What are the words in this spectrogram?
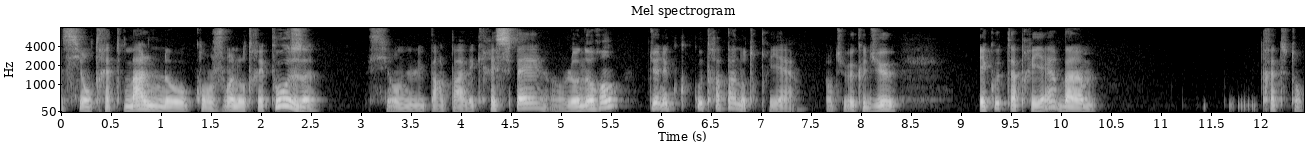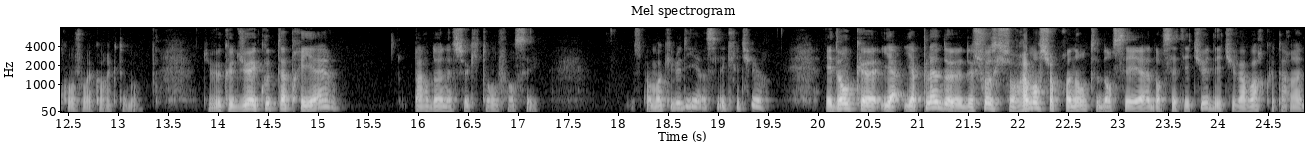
si on traite mal nos conjoints, notre épouse, si on ne lui parle pas avec respect, en l'honorant, Dieu n'écoutera pas notre prière. Quand tu veux que Dieu écoute ta prière, ben, traite ton conjoint correctement. Tu veux que Dieu écoute ta prière, pardonne à ceux qui t'ont offensé. C'est pas moi qui le dis, hein, c'est l'Écriture. Et donc, euh, il y, a plein de, choses qui sont vraiment surprenantes dans, ces, dans cette étude, et tu vas voir que tu auras un,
